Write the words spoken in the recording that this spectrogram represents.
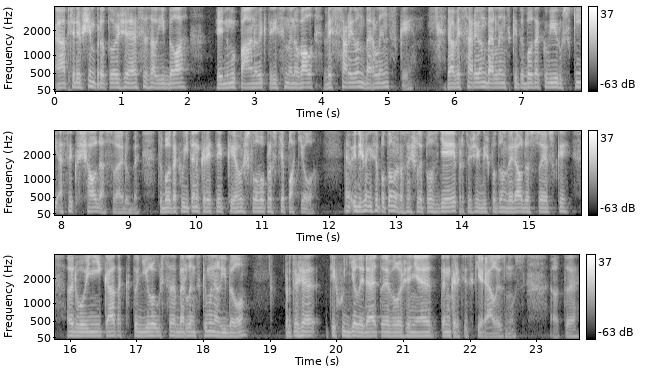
A především proto, že se zalíbila jednomu pánovi, který se jmenoval Vysarion Berlinsky. A Vysarion Berlinsky to byl takový ruský FX Šalda své doby. To byl takový ten kritik, jehož slovo prostě platilo. I když oni se potom rozešli později, protože když potom vydal Dostojevsky eh, dvojníka, tak to dílo už se Berlinskému nelíbilo. Protože ty chudí lidé, to je vyloženě ten kritický realismus. To je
